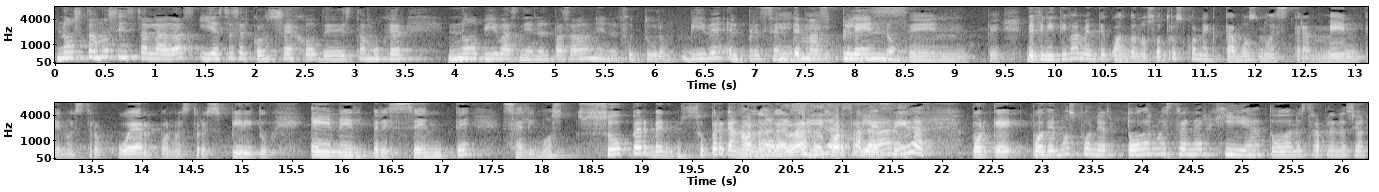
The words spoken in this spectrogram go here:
no estamos instaladas y este es el consejo de esta mujer no vivas ni en el pasado ni en el futuro. Vive el presente más pleno. Presente. Definitivamente cuando nosotros conectamos nuestra mente, nuestro cuerpo, nuestro espíritu en el presente, salimos súper super ganonas, ¿verdad? Fortalecidas porque podemos poner toda nuestra energía, toda nuestra planeación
